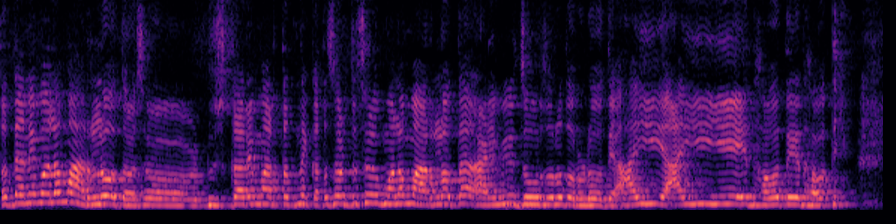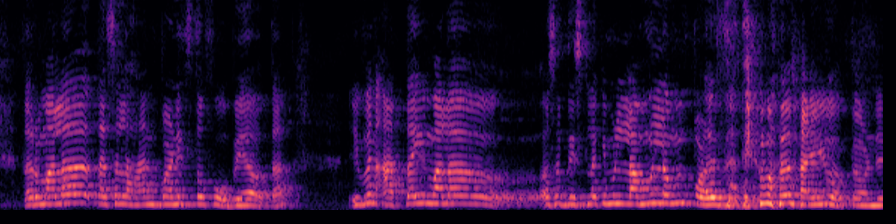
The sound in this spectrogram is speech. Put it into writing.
तर त्याने मला मारलं होतं. असं ढुसकारे मारतात नाही का? तसं तसं मला मारलं होतं आणि मी जोर जोरात ओरडत होते. आई आई ये धावते धावते. तर मला त्याचा लहानपणीच तो फोबिया होता. इवन आताही मला असं दिसलं की मी लांबून लांबून पळत जाते मला नाही होतं म्हणजे.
